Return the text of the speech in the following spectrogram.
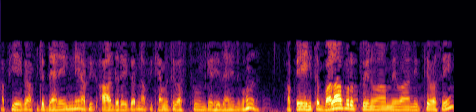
අපි ඒක අපිට දැනෙන්නේ අපි ආදරය කරන අපි කැමති වස්තුන් කෙරෙහි දැනෙන්නේ කොහොමද? අපේ හිත බලාපොරොත්තු වෙනවා මේවා නිත්‍ය වශයෙන්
